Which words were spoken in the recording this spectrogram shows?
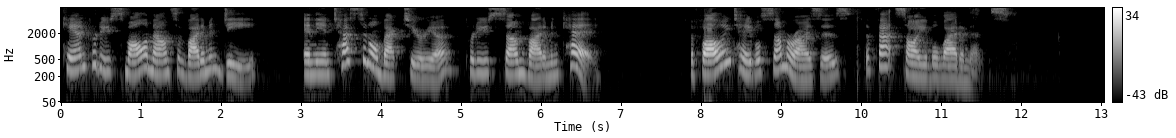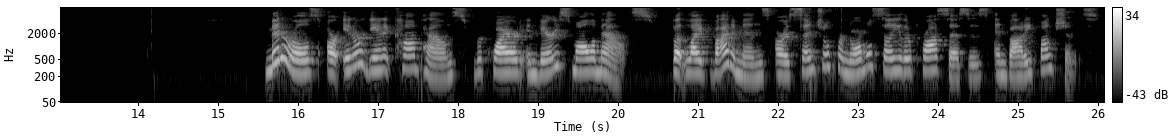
can produce small amounts of vitamin D, and the intestinal bacteria produce some vitamin K. The following table summarizes the fat-soluble vitamins. Minerals are inorganic compounds required in very small amounts, but like vitamins are essential for normal cellular processes and body functions.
